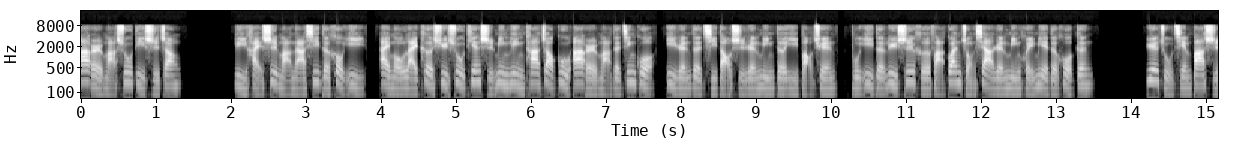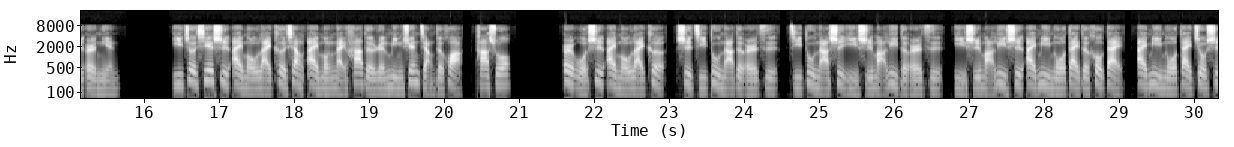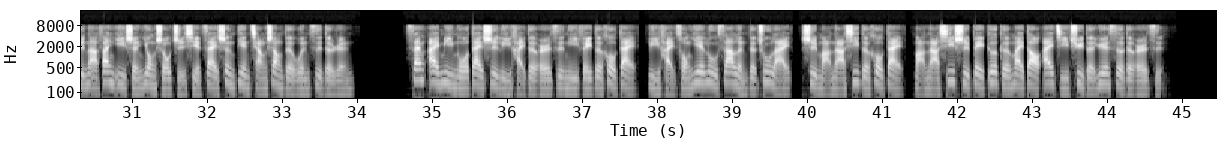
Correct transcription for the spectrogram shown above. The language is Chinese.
阿尔马书第十章，李海是马拿西的后裔。艾谋莱克叙述天使命令他照顾阿尔玛的经过，一人的祈祷使人民得以保全，不义的律师和法官种下人民毁灭的祸根。约主前八十二年，以这些是艾谋莱克向艾蒙乃哈的人民宣讲的话。他说。二，我是艾谋莱克，是吉杜拿的儿子。吉杜拿是以实玛利的儿子，以实玛利是艾密挪代的后代。艾密挪代就是那翻译神用手指写在圣殿墙上的文字的人。三，艾密挪代是李海的儿子尼肥的后代。李海从耶路撒冷的出来，是马拿西的后代。马拿西是被哥哥卖到埃及去的约瑟的儿子。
